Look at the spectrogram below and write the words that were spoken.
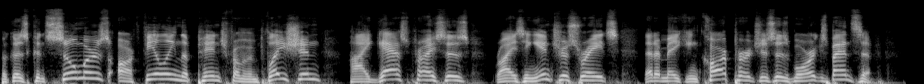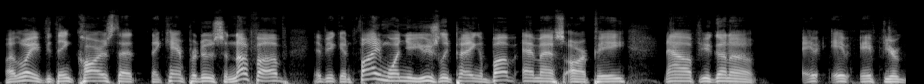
because consumers are feeling the pinch from inflation, high gas prices, rising interest rates that are making car purchases more expensive. By the way, if you think cars that they can't produce enough of, if you can find one, you're usually paying above MSRP. Now, if you're gonna, if, if you're,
